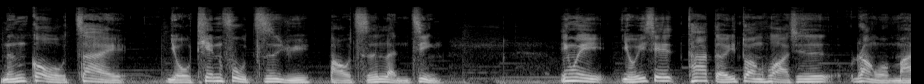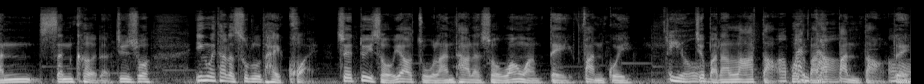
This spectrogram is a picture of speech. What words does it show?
能够在有天赋之余保持冷静，因为有一些他的一段话其实让我蛮深刻的，就是说，因为他的速度太快，所以对手要阻拦他的时候，往往得犯规，哎呦，就把他拉倒或者把他绊倒，对。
